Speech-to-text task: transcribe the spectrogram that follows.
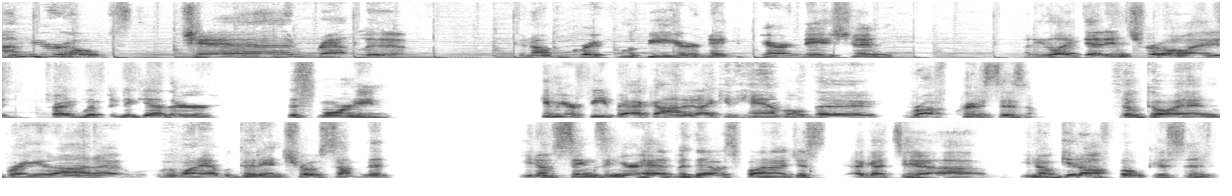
I'm your host, Chad Ratliffe. And I'm grateful to be here, Naked Parent Nation. How do you like that intro I tried whipping together this morning? Give me your feedback on it. I can handle the rough criticism. So go ahead and bring it on. I, we want to have a good intro, something that, you know, sings in your head. But that was fun. I just, I got to, uh, you know, get off focus and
